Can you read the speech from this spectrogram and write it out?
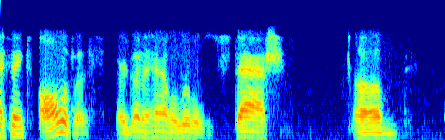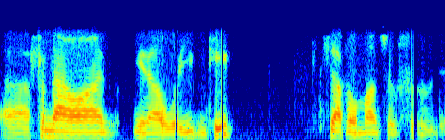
I think all of us are going to have a little stash um, uh, from now on, you know, where you can keep several months of food,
